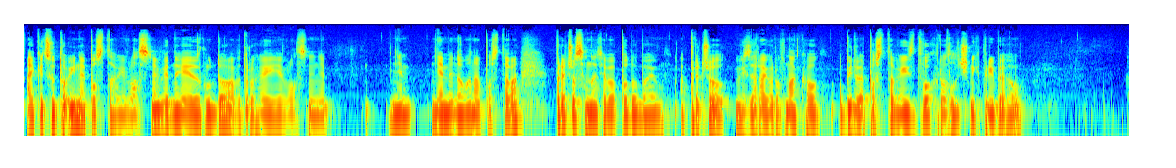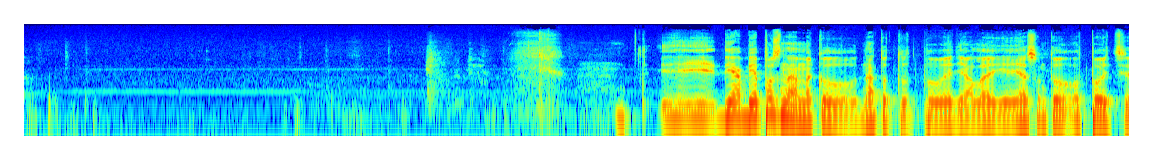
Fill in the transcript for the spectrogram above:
Aj keď sú to iné postavy vlastne. V jednej je Rudo a v druhej je vlastne ne, ne, nemenovaná postava. Prečo sa na teba podobajú? A prečo vyzerajú rovnako obidve postavy z dvoch rozličných príbehov? Ja, ja poznám ako na toto odpoveď, ale ja som to odpoveď,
